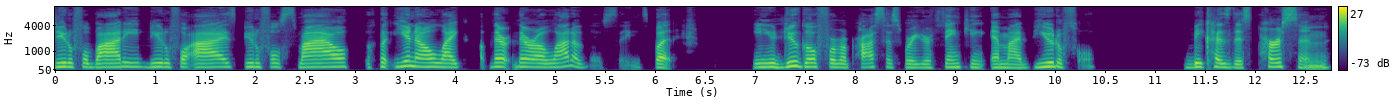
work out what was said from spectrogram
beautiful body, beautiful eyes, beautiful smile. You know, like there there are a lot of those things, but you do go from a process where you're thinking, am I beautiful? Because this person,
